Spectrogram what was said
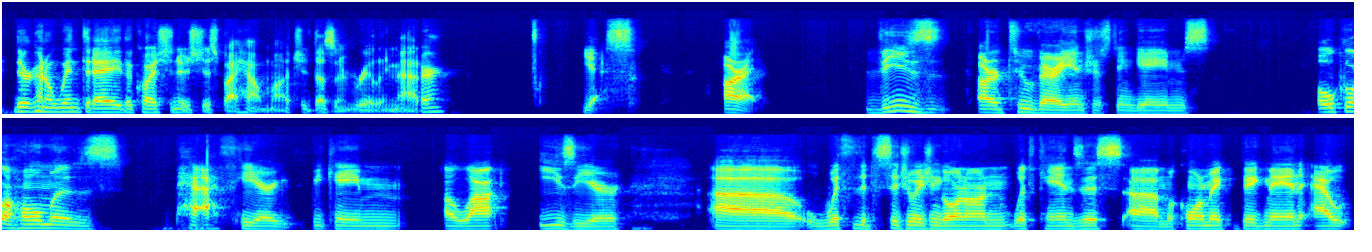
They're going to win today. The question is just by how much. It doesn't really matter. Yes. All right. These are two very interesting games. Oklahoma's path here became a lot easier uh, with the situation going on with Kansas, uh, McCormack, big man out,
